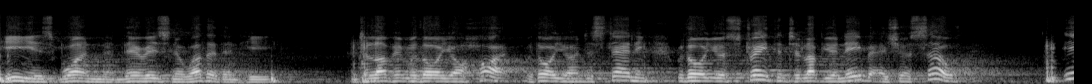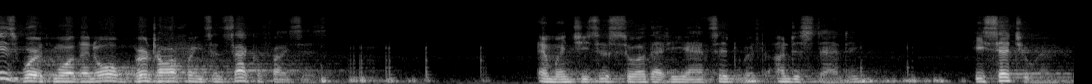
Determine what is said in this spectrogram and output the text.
He is one and there is no other than He. And to love Him with all your heart, with all your understanding, with all your strength, and to love your neighbor as yourself is worth more than all burnt offerings and sacrifices. And when Jesus saw that he answered with understanding, he said to him,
